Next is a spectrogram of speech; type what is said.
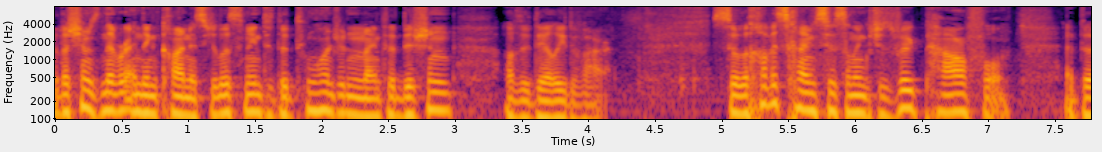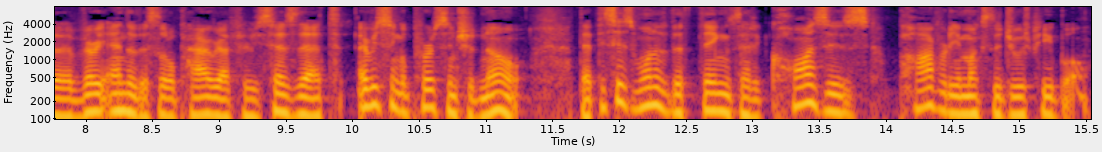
with Hashem's never-ending kindness. You're listening to the 209th edition of the Daily Devar. So the Chafetz Chaim says something which is very powerful at the very end of this little paragraph here. He says that every single person should know that this is one of the things that it causes poverty amongst the Jewish people.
